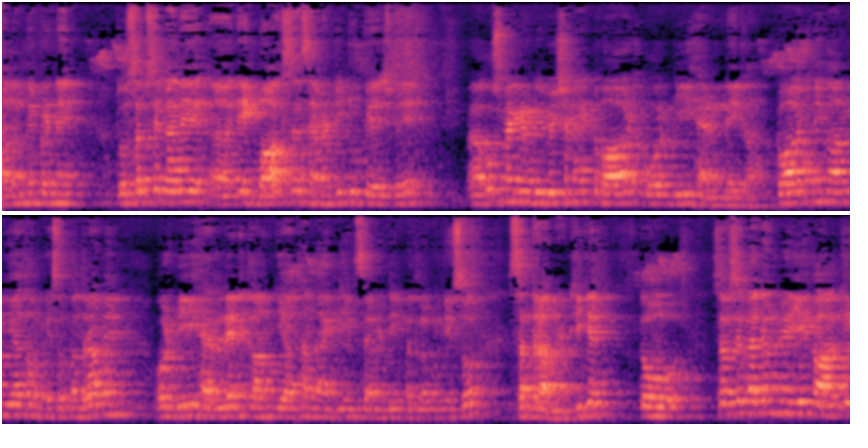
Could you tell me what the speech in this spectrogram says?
आज हमने पढ़ने तो सबसे पहले एक बॉक्स है 72 पेज पे उसमें कंट्रीब्यूशन है टवार्ट और डी हेरले का। टवार्ट ने काम किया था 1915 में और डी हेरले ने काम किया था 1917 मतलब 1917 में, ठीक है? तो सबसे पहले उन्होंने ये कहा कि,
